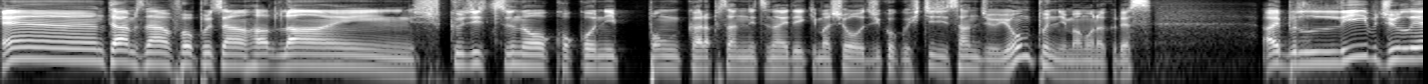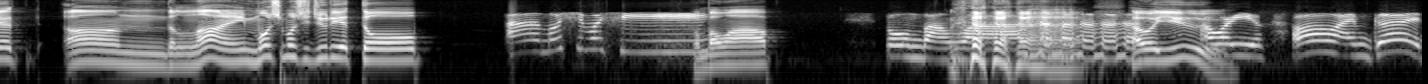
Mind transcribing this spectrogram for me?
And time's now for Busan Hotline 祝日のここ日本からプサンにつないでいきましょう時刻7時34分に間もなくです I believe Juliet on the line もしもしジュリエットあ、もしもし。こんばんはこんばんは。How are you? How are you? Oh, I'm good.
